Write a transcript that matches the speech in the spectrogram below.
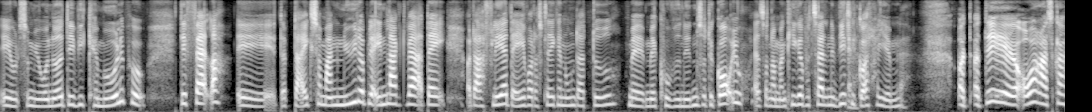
øh, som jo er noget af det, vi kan måle på, det falder. Øh, der, der er ikke så mange nye, der bliver indlagt hver dag, og der er flere dage, hvor der slet ikke er nogen, der er døde med, med covid-19. Så det går jo, altså når man kigger på tallene, virkelig ja. godt herhjemme. Ja. Og, og det øh, overrasker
